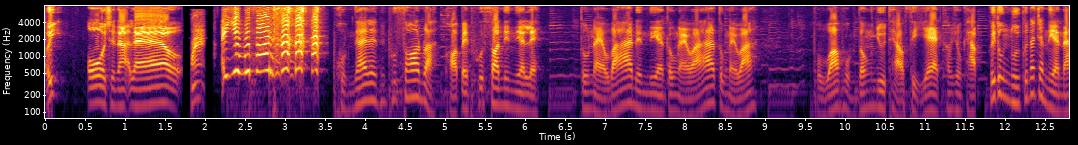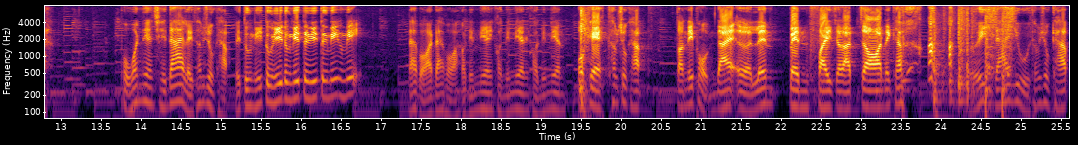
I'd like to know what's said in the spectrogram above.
เฮ้ยโอ้ชนะแล้วไอ้เหี้ยผู้ซ่อนผมได้เลยเป็นผู้ซ่อนว่ะ ขอเป็นผู้ซ่อนเนียนๆเลย ตรงไหนวะเนียนๆตรงไหนวะตรงไหนวะ ผมว่าผมต้องอยู่แถวสี่แยกท่านผู้ชมครับเฮ้ยตรงนู้นก็น่าจะเนียนนะ ผมว่าเนียนใช้ได้เลยท่านผู้ชมครับเฮ้ยตรงนี้ตรงนี้ตรงนี้ตรงนี้ตรงนี้ตรงนี้ ได้บอกว่าได้บอกว่าขอเนียนขอเนียนขอเนียนโอเคท่านผู้ชมครับ ตอนนี้ผมได้เออเล่นเป็นไฟจราจรนะครับเฮ้ยได้อยู่ท่านผู้ชมครับ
